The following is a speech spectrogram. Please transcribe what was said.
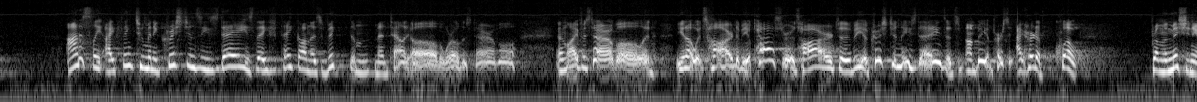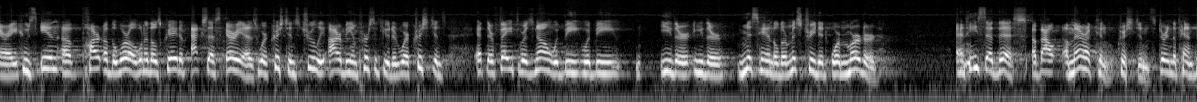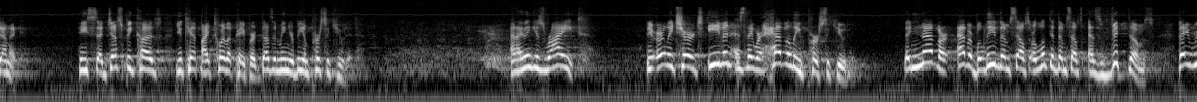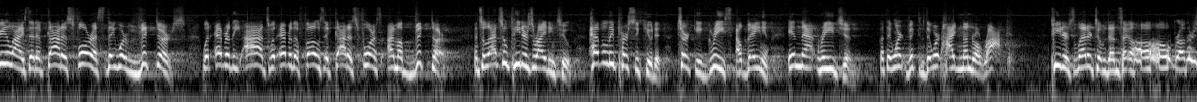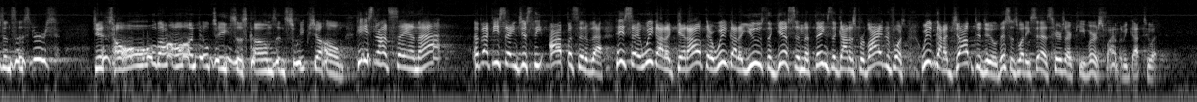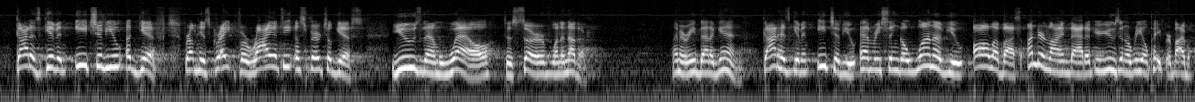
honestly, I think too many Christians these days, they take on this victim mentality. Oh, the world is terrible and life is terrible and you know, it's hard to be a pastor. It's hard to be a Christian these days. It's, I'm being persecuted. I heard a quote from a missionary who's in a part of the world, one of those creative access areas where Christians truly are being persecuted, where Christians, if their faith was known, would be, would be either, either mishandled or mistreated or murdered. And he said this about American Christians during the pandemic. He said, just because you can't buy toilet paper doesn't mean you're being persecuted. And I think he's right. The early church, even as they were heavily persecuted, they never, ever believed themselves or looked at themselves as victims. They realized that if God is for us, they were victors whatever the odds, whatever the foes, if God is for us, I'm a victor. And so that's who Peter's writing to. Heavily persecuted Turkey, Greece, Albania, in that region. But they weren't victims, they weren't hiding under a rock. Peter's letter to them doesn't say, Oh, brothers and sisters, just hold on till Jesus comes and sweeps you home. He's not saying that. In fact, he's saying just the opposite of that. He's saying we got to get out there. We've got to use the gifts and the things that God has provided for us. We've got a job to do. This is what he says. Here's our key verse. Finally, we got to it. God has given each of you a gift from his great variety of spiritual gifts. Use them well to serve one another. Let me read that again. God has given each of you, every single one of you, all of us, underline that if you're using a real paper Bible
